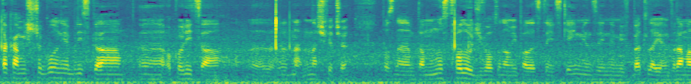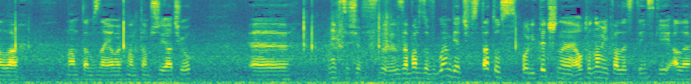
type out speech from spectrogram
taka mi szczególnie bliska e, okolica na, na, świecie. Poznałem tam mnóstwo ludzi w autonomii palestyńskiej, między innymi w Betlejem, w Ramallah. Mam tam znajomych, mam tam przyjaciół. E, nie chcę się w, za bardzo wgłębiać w status polityczny autonomii palestyńskiej, ale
